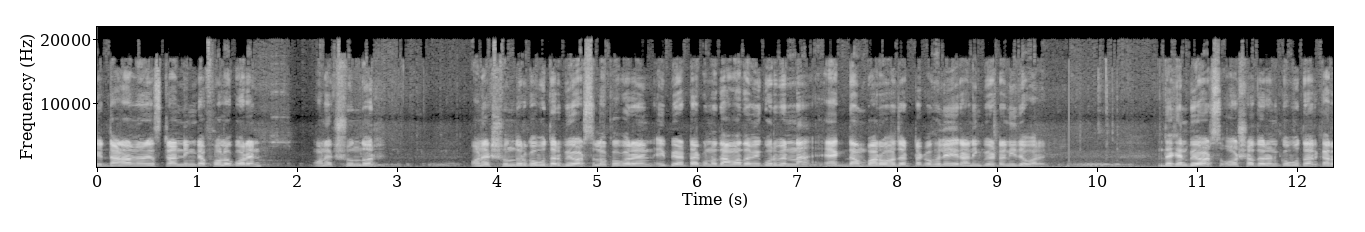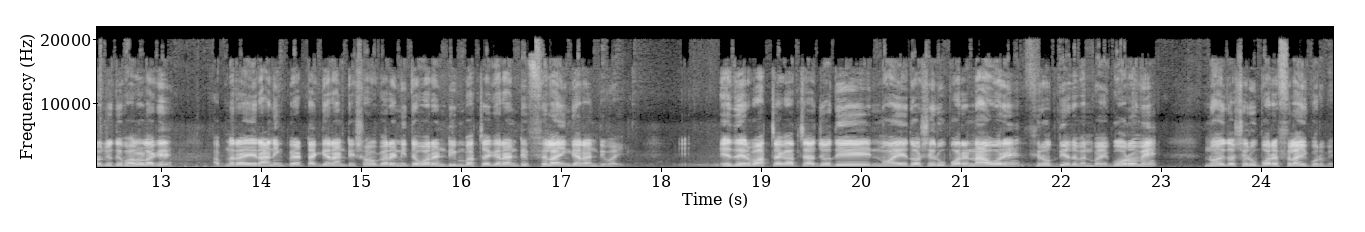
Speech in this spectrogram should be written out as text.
এর দাঁড়ানোর স্ট্যান্ডিংটা ফলো করেন। অনেক সুন্দর অনেক সুন্দর কবুতার ভিওর্স লক্ষ্য করেন, এই পেয়ারটা কোনো দামাদামি করবেন না। একদম বারো হাজার টাকা হলে এই রানিং পেয়ারটা নিতে পারেন। দেখেন ভিওর্স অসাধারণ কবুতার। কারও যদি ভালো লাগে, আপনারা এই রানিং পেয়ারটা গ্যারান্টি সহকারে নিতে পারেন। ডিম বাচ্চা গ্যারান্টি ফ্লাইং গ্যারান্টি ভাই। এদের বাচ্চা কাচ্চা যদি নয় দশের উপরে না ওরে ফেরত দিয়ে দেবেন ভাই। গরমে নয় দশের উপরে ফ্লাই করবে।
